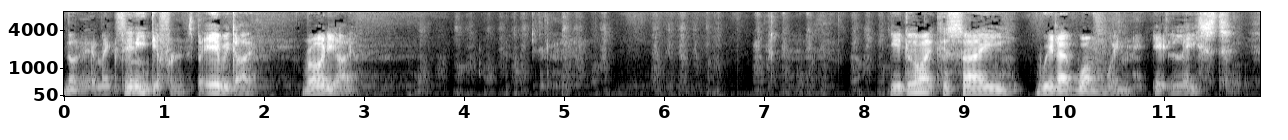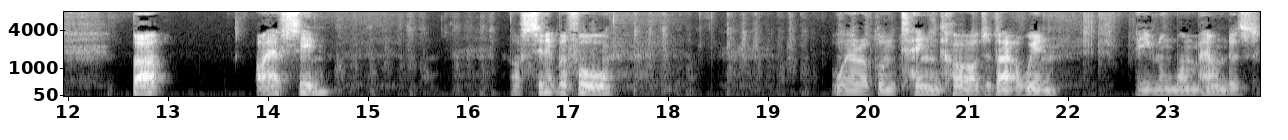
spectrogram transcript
Not that it makes any difference, but here we go. Radio. You'd like to say we'd have one win, at least. But I have seen, I've seen it before, where I've gone 10 cards without a win, even on one pounders.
